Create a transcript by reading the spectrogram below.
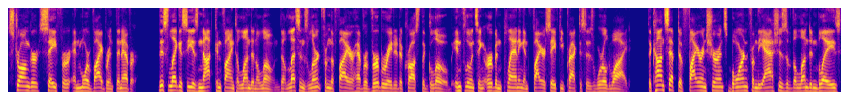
Stronger, safer, and more vibrant than ever. This legacy is not confined to London alone. The lessons learnt from the fire have reverberated across the globe, influencing urban planning and fire safety practices worldwide. The concept of fire insurance born from the ashes of the London blaze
